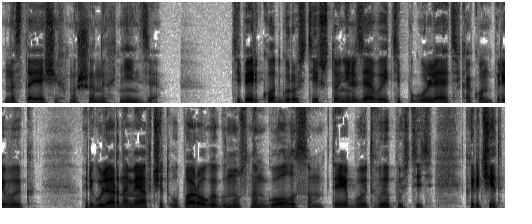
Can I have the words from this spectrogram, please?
настоящих мышиных ниндзя. Теперь кот грустит, что нельзя выйти погулять, как он привык. Регулярно мявчет у порога гнусным голосом, требует выпустить, кричит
